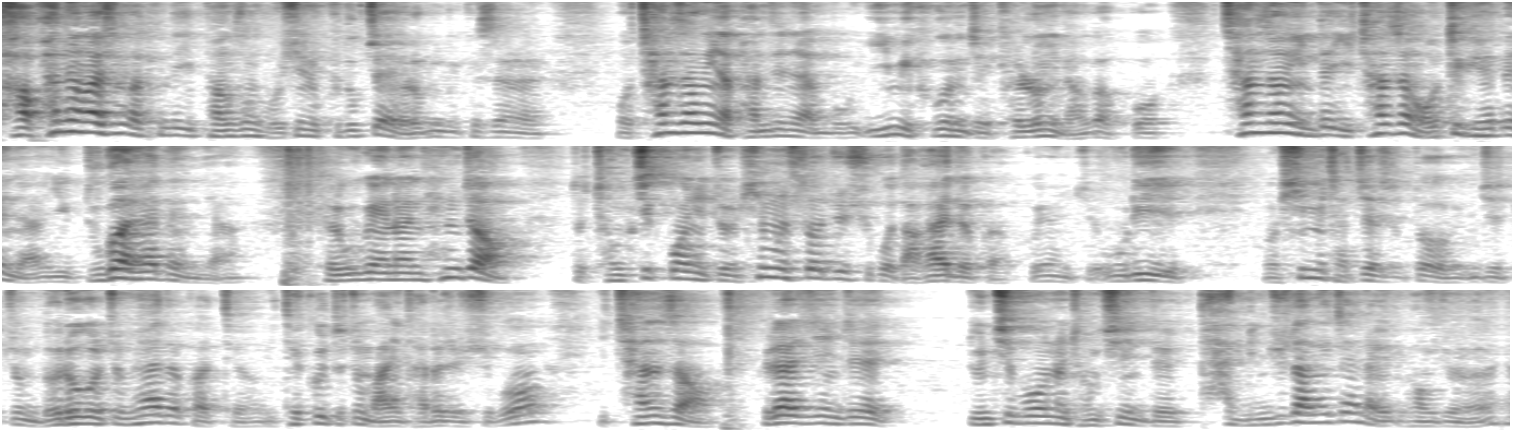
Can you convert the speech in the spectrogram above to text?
다 환영하신 것 같은데 이 방송 보시는 구독자 여러분들께서는 뭐 찬성이냐 반대냐 뭐 이미 그거는 이제 결론이 같고 찬성인데 이 찬성을 어떻게 해야 되냐 이 누가 해야 되느냐. 결국에는 행정 또 정치권이 좀 힘을 써주시고 나가야 될 것 같고요. 이제 우리 뭐 시민 자체에서도 이제 좀 노력을 좀 해야 될 것 같아요. 이 댓글도 좀 많이 달아주시고 이 찬성. 그래야지 이제 눈치 보는 정치인들 다 민주당이잖아요 광주는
